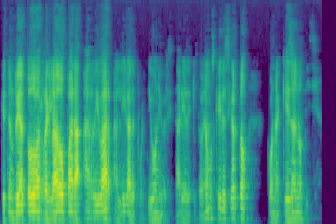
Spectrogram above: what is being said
que tendría todo arreglado para arribar a Liga Deportiva Universitaria de Quito. Veamos qué hay de cierto con aquella noticia.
